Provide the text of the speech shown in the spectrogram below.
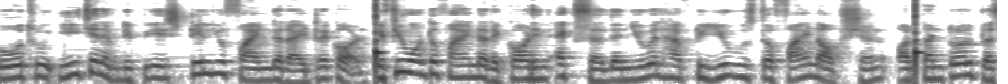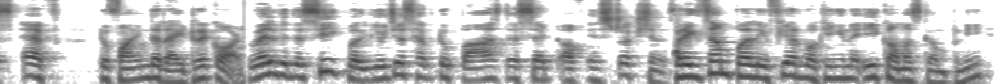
go through each and every page till you find the right record. If you want to find a record in Excel, then you will have to use the find option or control plus F to find the right record? Well, with the SQL, you just have to pass the set of instructions. For example, if you are working in an e-commerce company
